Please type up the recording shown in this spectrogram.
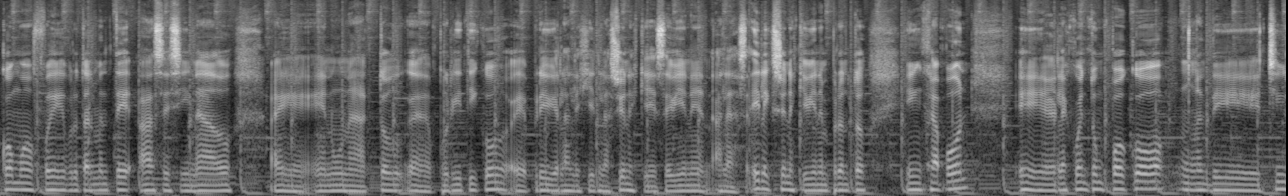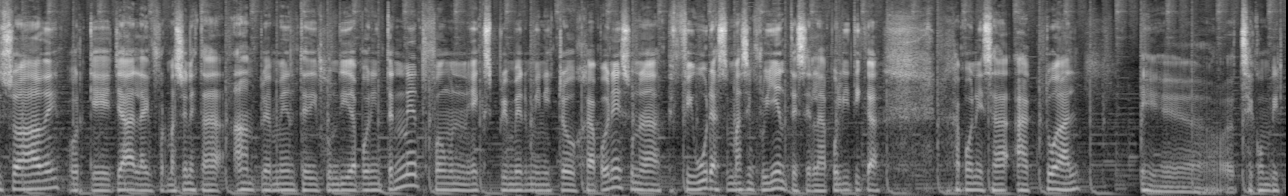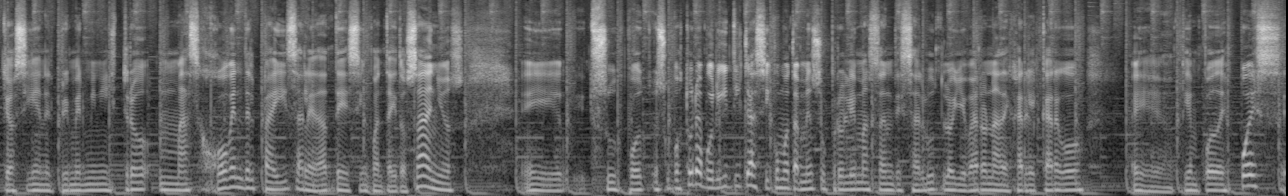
cómo fue brutalmente asesinado en un acto político previo a las legislaciones que se vienen, a las elecciones que vienen pronto en Japón. les cuento un poco mm, de Shinzo Abe porque ya la información está ampliamente difundida por internet. Fue un ex primer ministro japonés, una de las figuras más influyentes en la política japonesa actual. Eh, se convirtió así en el primer ministro más joven del país a la edad de 52 años. Eh, su, postura política, así como también sus problemas de salud, lo llevaron a dejar el cargo eh, tiempo después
